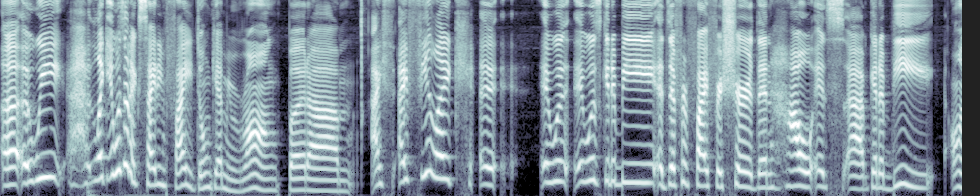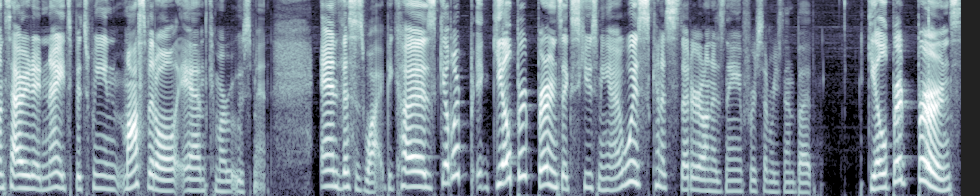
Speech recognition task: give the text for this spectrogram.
uh, we like it was an exciting fight. Don't get me wrong, but um, I, I feel like it, it was it was gonna be a different fight for sure than how it's uh, gonna be on Saturday night between Masvidal and Kamaru Usman. And this is why, because Gilbert Gilbert Burns, excuse me, I always kind of stutter on his name for some reason, but Gilbert Burns,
